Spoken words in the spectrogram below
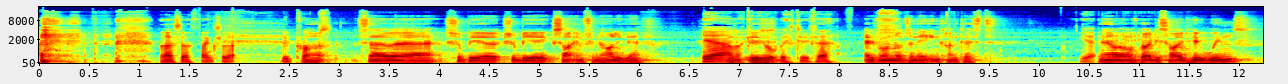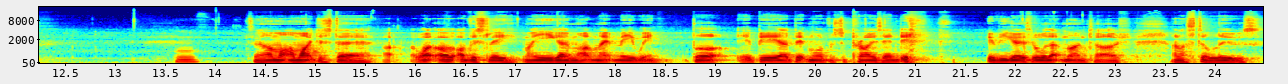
nice one, thanks for that. Big props. Right, so uh, should be a should be an exciting finale then. Yeah, I reckon it will be. To be fair, Everyone loves an eating contest. yeah. Now yeah, I've got to decide who wins. yeah. Mm. So I might, I might just uh, obviously my ego might make me win, but it'd be a bit more of a surprise ending if you go through all that montage and I still lose.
